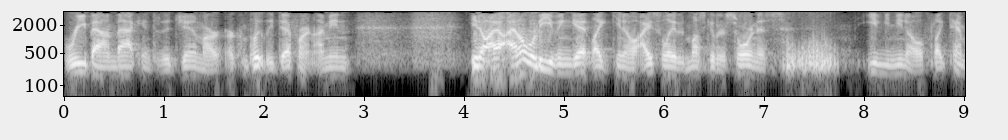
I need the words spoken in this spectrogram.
rebound back into the gym are, are completely different. I mean, you know, I, I don't really even get like you know isolated muscular soreness. even you know like 10%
